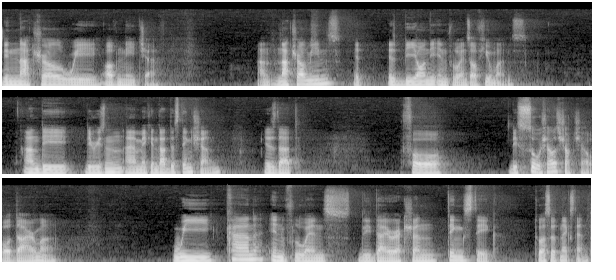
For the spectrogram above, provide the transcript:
the natural way of nature. And natural means it is beyond the influence of humans. And the, the reason I'm making that distinction is that for the social structure or dharma, we can influence the direction things take to a certain extent,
